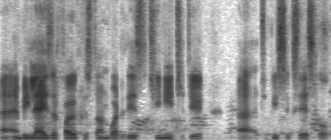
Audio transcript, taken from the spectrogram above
uh, and be laser focused on what it is that you need to do uh, to be successful.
